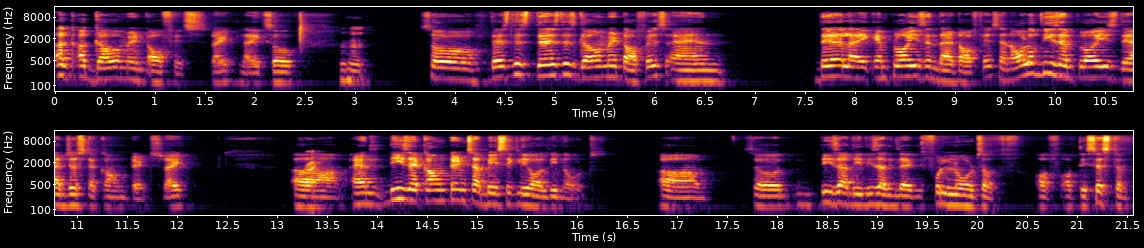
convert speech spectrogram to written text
a, a government office, right? Like so. Mm-hmm. So there's this there's this government office and they're like employees in that office and all of these employees they are just accountants right, uh, Right. and these accountants are basically all the nodes. Um, so these are the these are the like full nodes of, of of the system.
